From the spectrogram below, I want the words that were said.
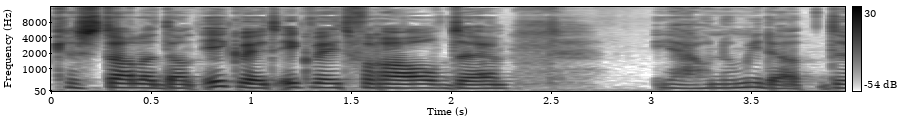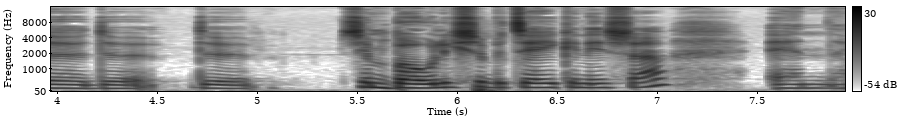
kristallen dan ik weet. Ik weet vooral de, ja, hoe noem je dat? De, de, de symbolische betekenissen. En uh,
